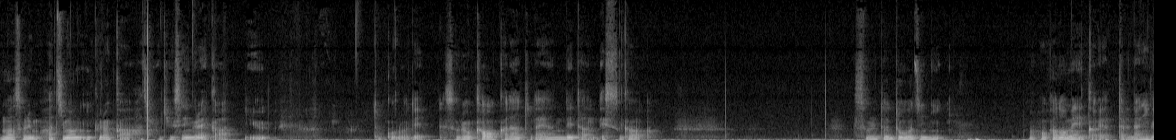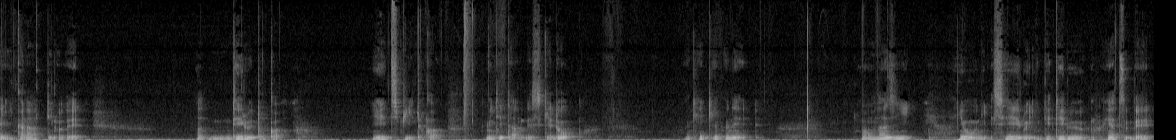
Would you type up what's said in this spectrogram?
まあそれも8万いくらか8万9000円ぐらいかっていうところでそれを買おうかなと悩んでたんですがそれと同時に他のメーカーやったら何がいいかなっていうのでデルとか HP とか見てたんですけど結局ね同じようにセールに出てるやつで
